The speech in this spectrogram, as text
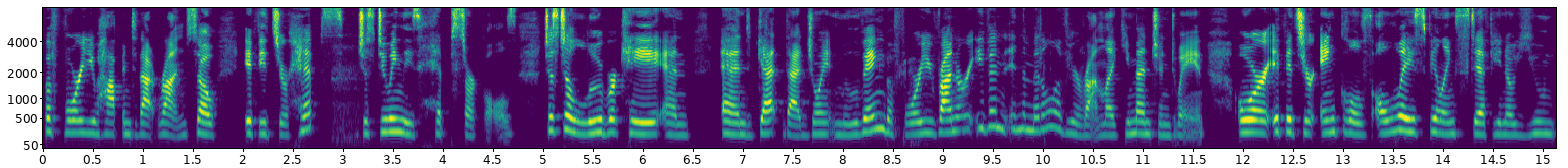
before you hop into that run. So if it's your hips, just doing these hip circles, just to lubricate and and get that joint moving before you run or even in the middle of your run like you mentioned Duane or if it's your ankles always feeling stiff you know you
